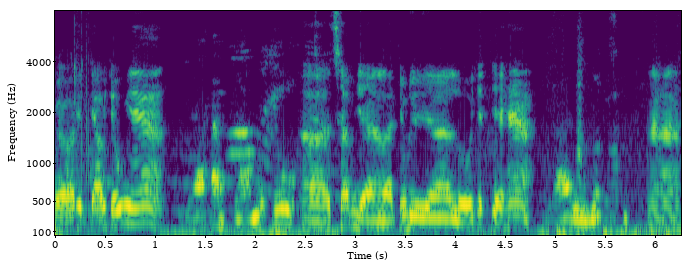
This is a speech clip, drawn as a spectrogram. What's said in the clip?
rồi chào chú nha. Dạ chào mấy chú. À, sớm giờ là chú đi uh, lùa dịch về ha. Dạ dịch. À.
